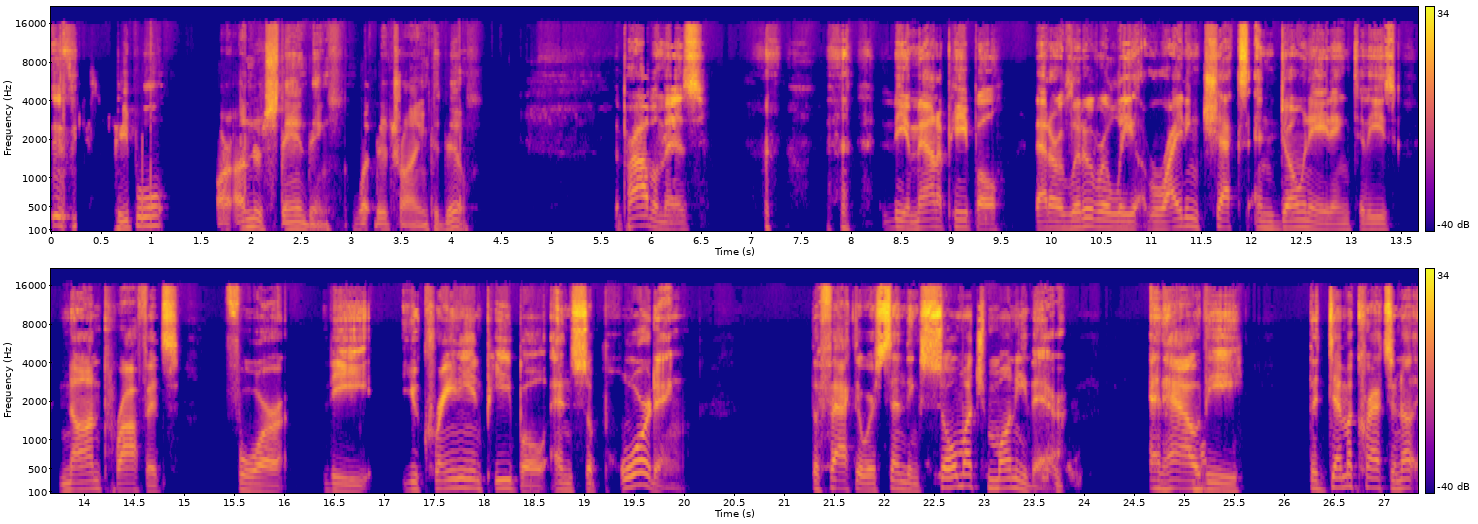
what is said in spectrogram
If people are understanding what they're trying to do. The problem is the amount of people that are literally writing checks and donating to these nonprofits for the Ukrainian people and supporting the fact that we're sending so much money there and how the the Democrats are not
